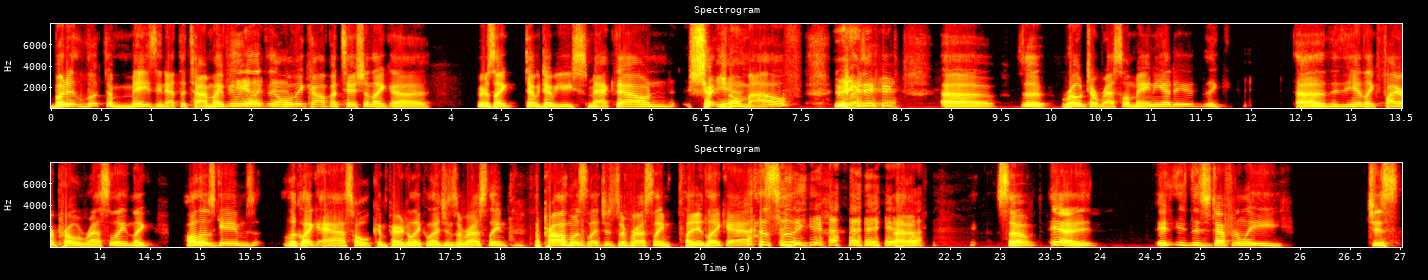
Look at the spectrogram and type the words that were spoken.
but it looked amazing at the time. Like, if you Yeah, like the did. only competition, like uh, there was like WWE SmackDown, shut Yeah. your mouth, Yeah, dude. Uh, the Road to WrestleMania, dude. Like, uh, you had like Fire Pro Wrestling, like all those games look like asshole compared to like Legends of Wrestling. The problem was Legends of Wrestling played like ass. Like, yeah, yeah. uh, so yeah, it, it, it is definitely just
